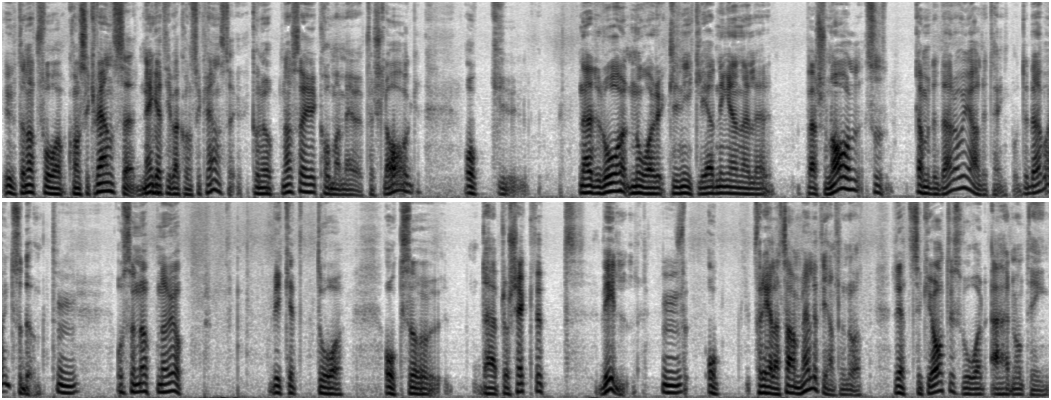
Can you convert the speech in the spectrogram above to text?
Utan att få konsekvenser, negativa konsekvenser, kunna öppna sig, komma med förslag och eh, när det då når klinikledningen eller personal så ja men det där har vi aldrig tänkt på. Det där var inte så dumt. Mm. Och sen öppnar det upp vilket då också det här projektet vill Mm. och för hela samhället egentligen då att rättspsykiatrisk vård är någonting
